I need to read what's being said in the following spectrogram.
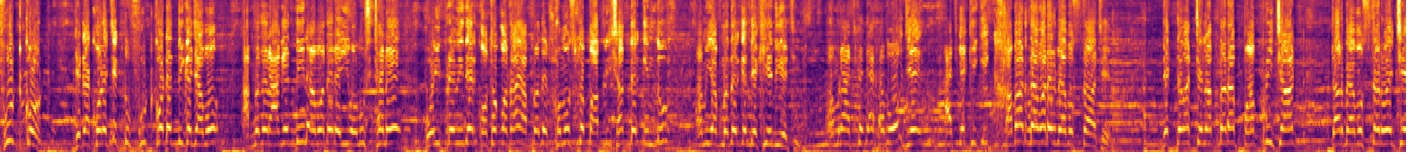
ফুড কোর্ট যেটা করেছে, একটু ফুড কোর্টের দিকে যাব। আপনাদের আগের দিন আমাদের এই অনুষ্ঠানে বই প্রেমীদের কথকথায় আপনাদের সমস্ত পাবলিশারদের কিন্তু আমি আপনাদেরকে দেখিয়ে দিয়েছি। আমরা আজকে দেখাবো যে আজকে কি কি খাবার দাবারের ব্যবস্থা আছে। দেখতে পাচ্ছেন আপনারা পাপড়ি চাট, তার ব্যবস্থা রয়েছে।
